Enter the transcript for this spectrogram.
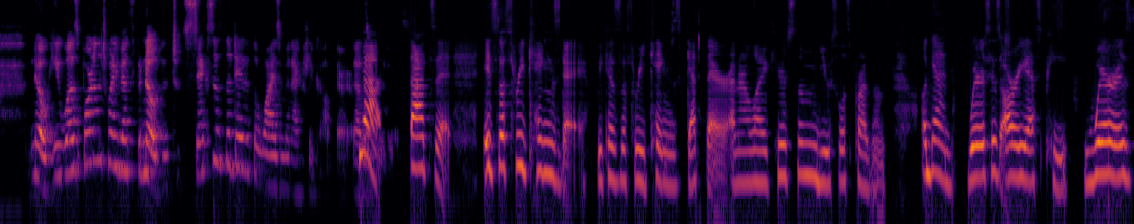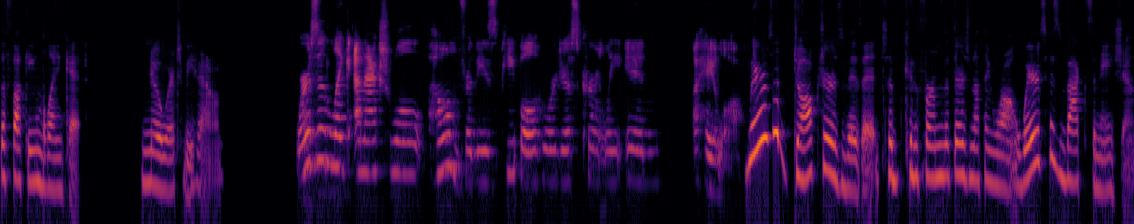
no, he was born on the twenty fifth, but no, the sixth is the day that the wise men actually got there. That's Yeah. what it is. That's it. It's the Three Kings Day because the Three Kings get there and are like, here's some useless presents. Again, where's his RESP? Where is the fucking blanket? Nowhere to be found. Where's it like an actual home for these people who are just currently in a hayloft? Where's a doctor's visit to confirm that there's nothing wrong? Where's his vaccination?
